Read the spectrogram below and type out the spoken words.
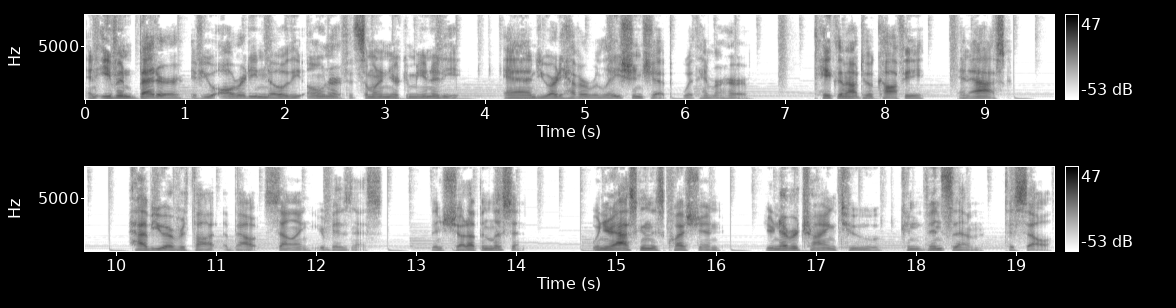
And even better, if you already know the owner, if it's someone in your community and you already have a relationship with him or her, take them out to a coffee and ask, Have you ever thought about selling your business? Then shut up and listen. When you're asking this question, you're never trying to convince them to sell.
